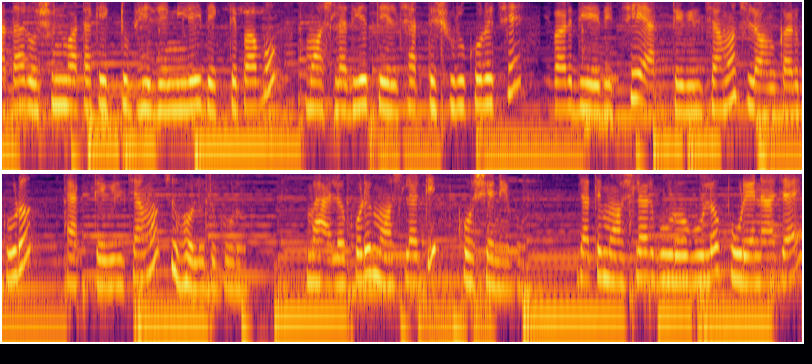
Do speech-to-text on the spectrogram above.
আদা রসুন বাটাকে একটু ভেজে নিলেই দেখতে পাবো। মশলা দিয়ে তেল ছাড়তে শুরু করেছে। এবার দিয়ে দিচ্ছি এক টেবিল চামচ লঙ্কার গুঁড়ো, এক টেবিল চামচ হলুদ গুঁড়ো। ভালো করে মশলাটি কষে নেব। যাতে মশলার গুঁড়োগুলো পুড়ে না যায়,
